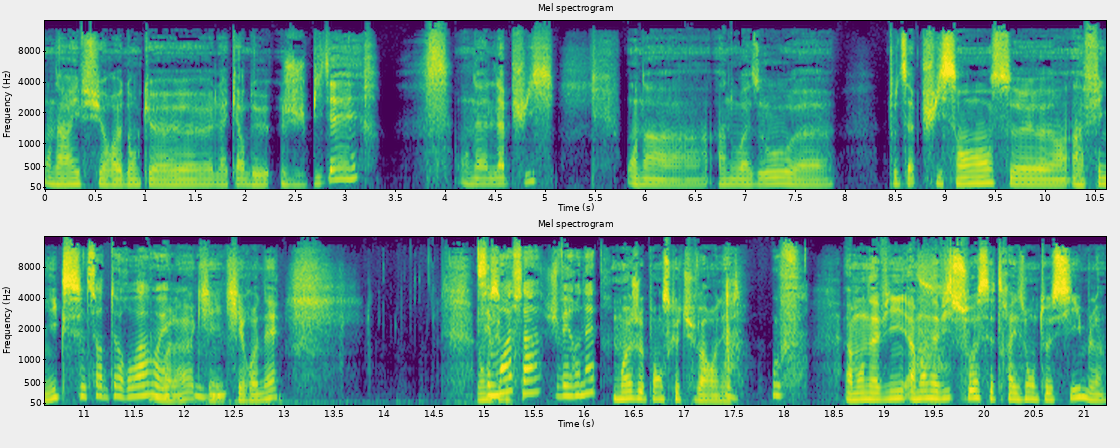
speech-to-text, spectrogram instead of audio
on arrive sur euh, donc euh, la carte de Jupiter. On a l'appui. On a un, oiseau, euh, toute sa puissance, euh, un, phénix, Une sorte de roi, ouais. voilà, qui, Mhm. qui renaît. C'est moi pour- ça? Je vais renaître? Moi, je pense que tu vas renaître. Ouf. À mon avis, à mon avis, soit cette trahison te cible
